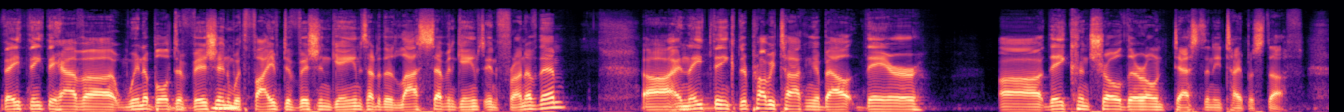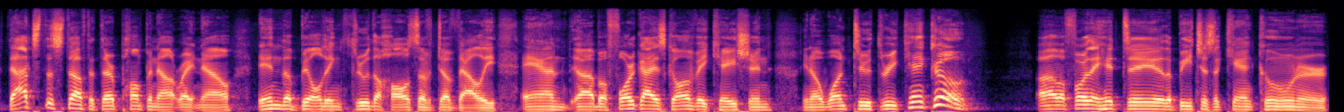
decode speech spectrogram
They think they have a winnable division with five division games out of their last seven games in front of them. Uh, and they think they're probably talking about their uh, they control their own destiny type of stuff. That's the stuff that they're pumping out right now in the building through the halls of Dove Valley. And uh, before guys go on vacation, you know, one, two, three, Cancun uh, before they hit the, the beaches of Cancun or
